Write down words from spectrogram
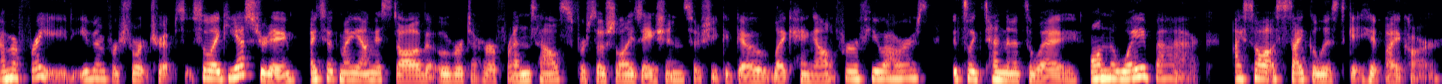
I'm afraid even for short trips. So like yesterday, I took my youngest dog over to her friend's house for socialization so she could go like hang out for a few hours. It's like 10 minutes away. On the way back, I saw a cyclist get hit by a car.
